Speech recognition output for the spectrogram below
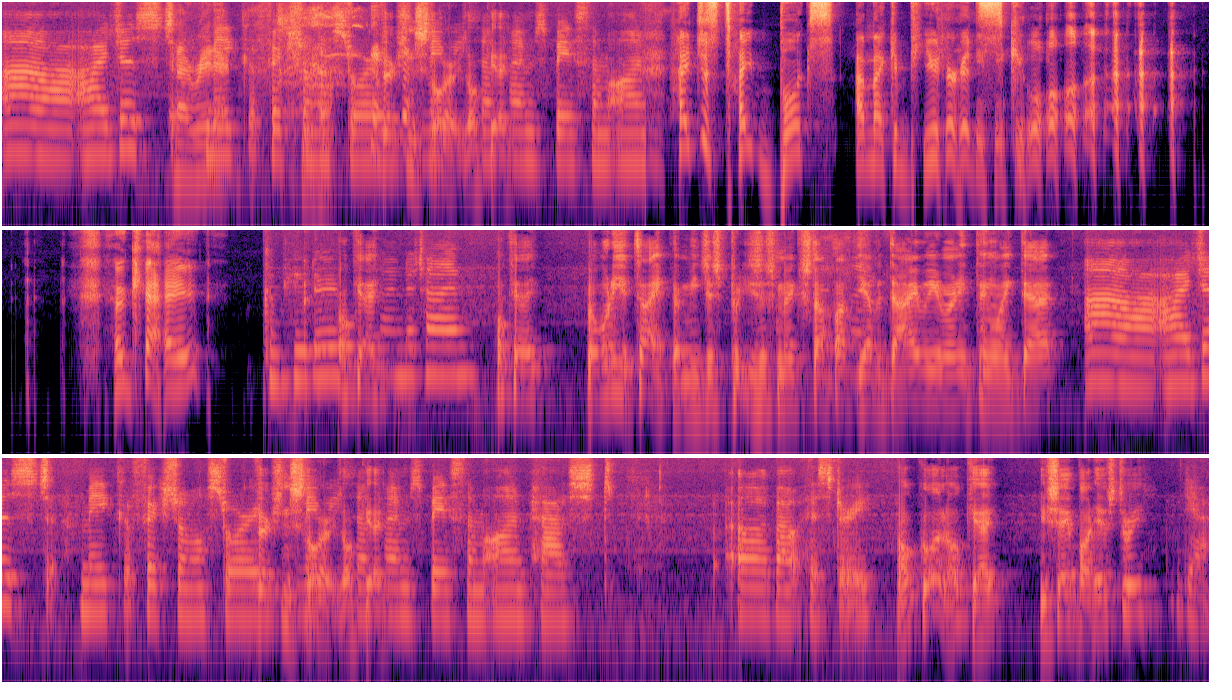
Uh, I just Can I read it? make a fictional stories. Fiction maybe stories, okay. Sometimes base them on. I just type books on my computer at school. okay. computer Okay. from time to time. Okay. But what do you type? I mean, just you just make stuff up. Do you have a diary or anything like that? Uh, I just make fictional stories. Fiction Maybe stories, okay. Sometimes base them on past uh, about history. Oh, good. Okay. You say about history? Yeah,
